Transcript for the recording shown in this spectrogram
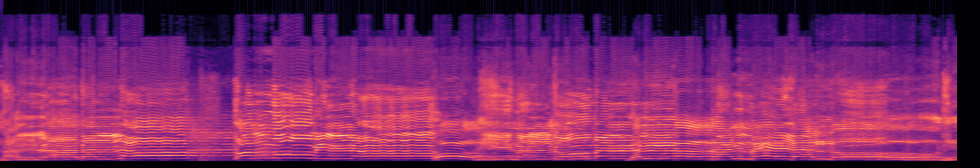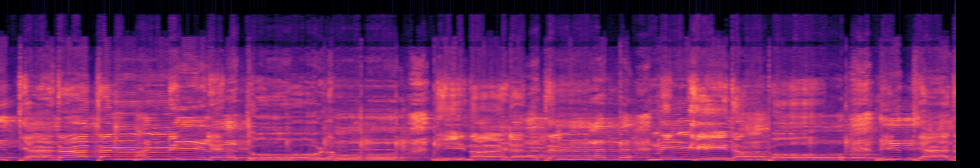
നല്ലതല്ല. തന്നിലെത്തോളം നീ നടത്തൻ നിഹിതം പോ. നിത്യത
